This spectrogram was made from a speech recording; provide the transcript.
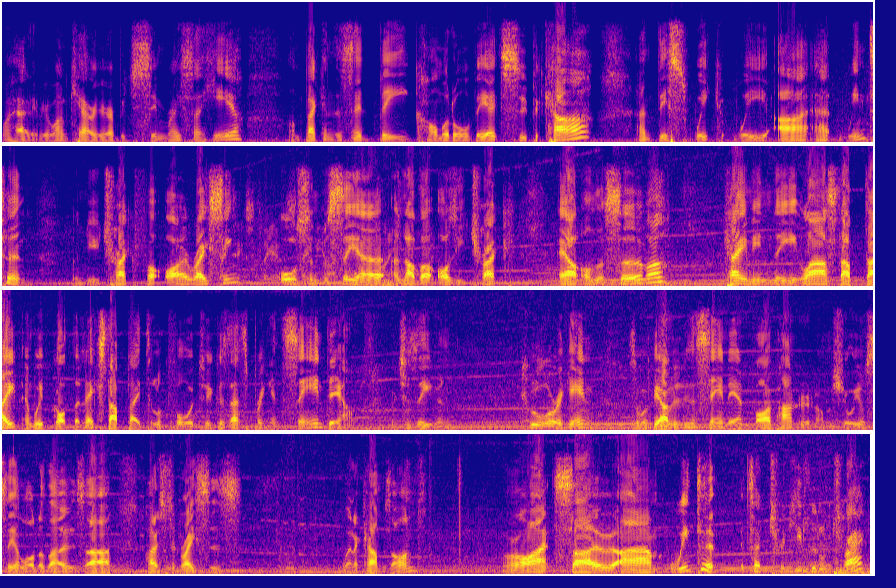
Well, howdy everyone, Carrier Average Sim Racer here. I'm back in the ZB Commodore V8 Supercar, and this week we are at Winton, the new track for iRacing. Awesome to see a, another Aussie track out on the server. Came in the last update, and we've got the next update to look forward to because that's bringing Sandown, which is even cooler again. So we'll be able to do the Sandown 500. I'm sure you'll see a lot of those uh, hosted races when it comes on. Alright, so um, Winton, it's a tricky little track.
